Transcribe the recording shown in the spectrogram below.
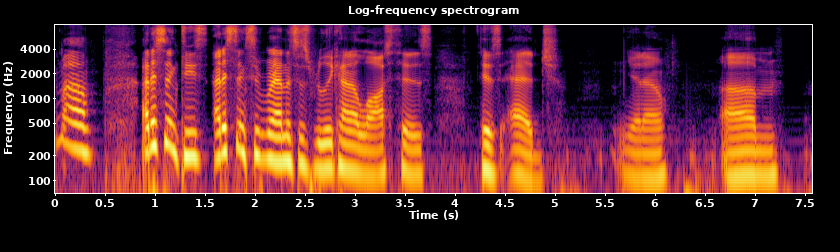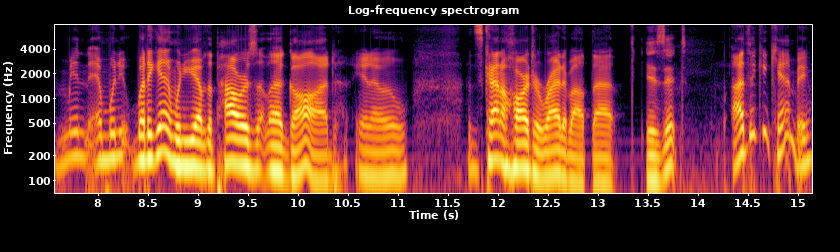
Well, I just think these. I just think Superman has just really kind of lost his his edge. You know, um, I mean, and when you, but again, when you have the powers of a god, you know, it's kind of hard to write about that. Is it? I think it can be.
